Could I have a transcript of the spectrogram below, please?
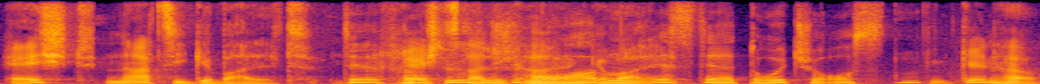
echt Nazi-Gewalt, Der französische Norden Gewalt. ist der deutsche Osten. Genau.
